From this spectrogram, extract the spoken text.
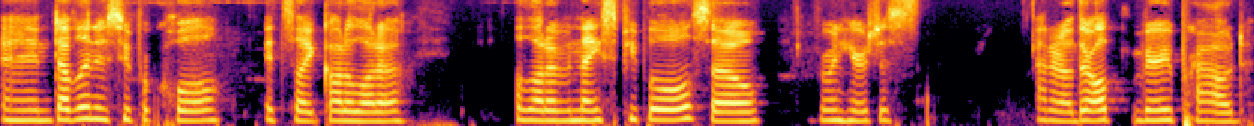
and dublin is super cool it's like got a lot of a lot of nice people so everyone here is just i don't know they're all very proud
